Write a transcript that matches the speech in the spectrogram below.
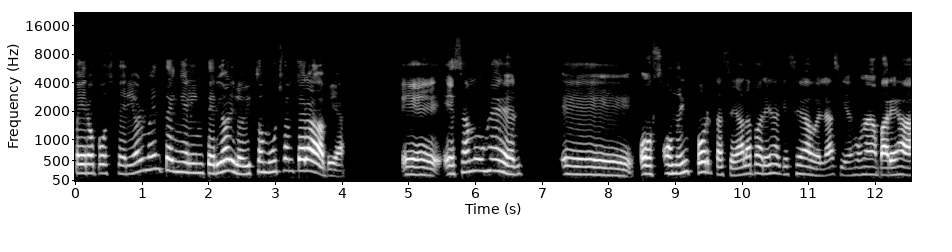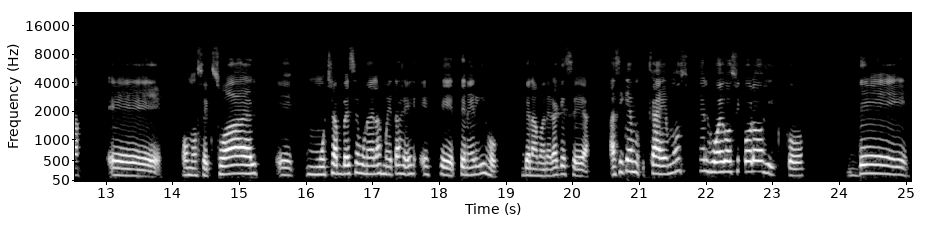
pero posteriormente en el interior, y lo he visto mucho en terapia, eh, esa mujer, o, o, no importa, sea la pareja que sea, ¿verdad? Si es una pareja homosexual, eh, muchas veces una de las metas es este, tener hijos de la manera que sea. Así que caemos en el juego psicológico de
